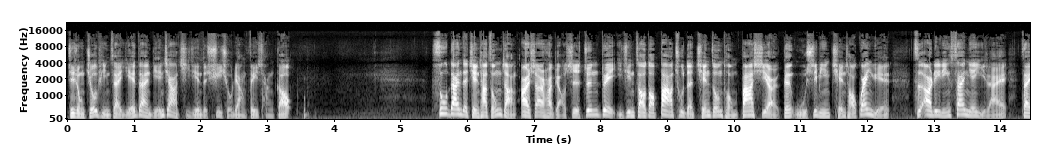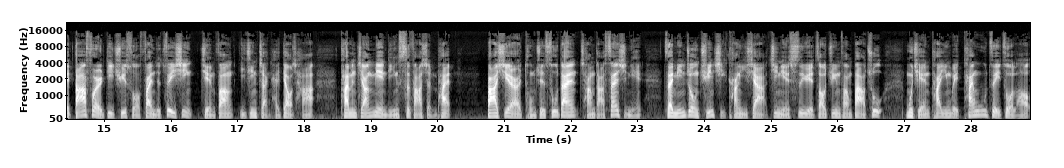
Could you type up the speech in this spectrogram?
这种酒品在耶诞廉价期间的需求量非常高。苏丹的检察总长二十二号表示，针对已经遭到罢黜的前总统巴希尔跟五十名前朝官员，自二零零三年以来在达富尔地区所犯的罪行，检方已经展开调查，他们将面临司法审判。巴希尔统治苏丹长达三十年，在民众群起抗议下，今年四月遭军方罢黜。目前他因为贪污罪坐牢。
